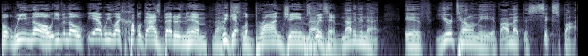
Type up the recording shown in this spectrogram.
But we know, even though, yeah, we like a couple guys better than him, Max. we get LeBron James Max, with him. Not even that. If you're telling me if I'm at the sixth spot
